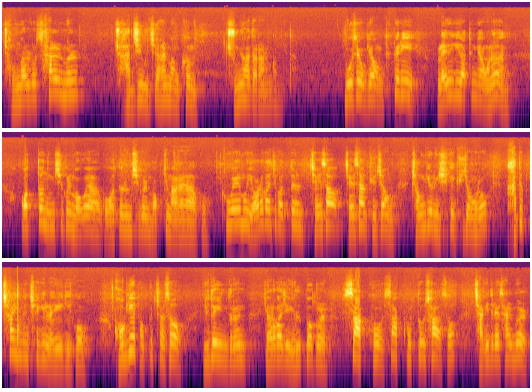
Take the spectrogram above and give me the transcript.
정말로 삶을 좌지우지할 만큼 중요하다라는 겁니다. 모세오경, 특별히 레위기 같은 경우는 어떤 음식을 먹어야 하고 어떤 음식을 먹지 말아야 하고 그 외에 뭐 여러 가지 어떤 제사 제사 규정, 정결 의식의 규정으로 가득 차 있는 책이 레위기고 거기에 덧붙여서 유대인들은 여러 가지 율법을 쌓고 쌓고 또 쌓아서 자기들의 삶을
